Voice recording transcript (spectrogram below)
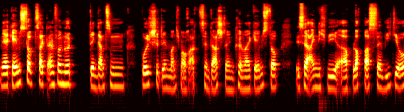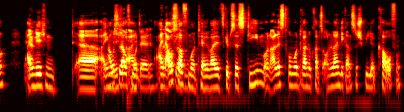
ja, GameStop zeigt einfach nur den ganzen Bullshit, den manchmal auch Aktien darstellen können, weil GameStop ist ja eigentlich wie äh, Blockbuster Video, Ja. eigentlich ein äh, eigentlich Auslaufmodell. Ein, ein Auslaufmodell, weil jetzt gibt's ja Steam und alles drum und dran, du kannst online die ganzen Spiele kaufen.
